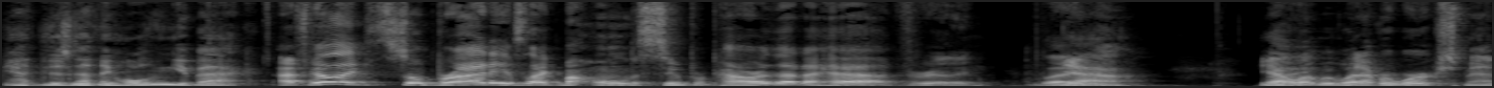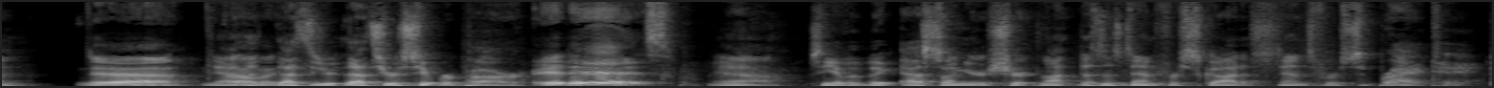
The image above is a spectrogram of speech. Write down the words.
yeah, there's nothing holding you back. I feel like sobriety is like my only superpower that I have, really. Like, Yeah, yeah, Right. wha- whatever works, man. Yeah. Yeah, that, like, that's your that's your superpower. it is. Yeah. So you have a big S on your shirt. Not doesn't stand for Scott. It stands for sobriety.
